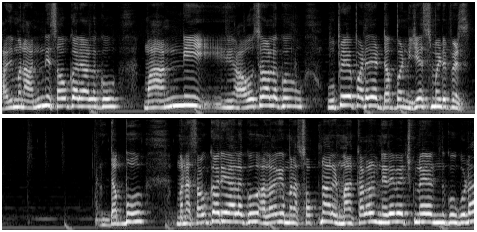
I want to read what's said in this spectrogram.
అది మన అన్ని సౌకర్యాలకు మన అన్ని అవసరాలకు ఉపయోగపడేదే డబ్బు అండి. ఎస్ మై డిఫెండ్స్ డబ్బు మన సౌకర్యాలకు అలాగే మన స్వప్నాలను మన కళలు నెరవేర్చుకునేందుకు కూడా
